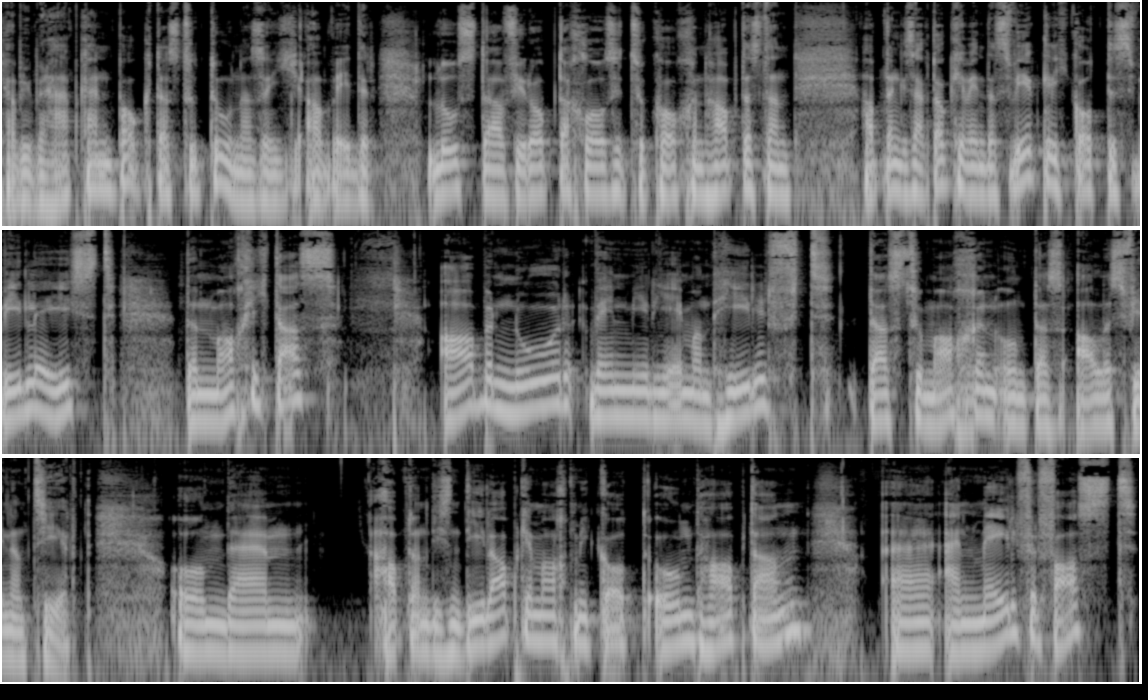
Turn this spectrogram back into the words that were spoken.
ich habe überhaupt keinen Bock, das zu tun. Also ich habe weder Lust da für Obdachlose zu kochen, habe das dann, habe dann gesagt, okay, wenn das wirklich Gottes Wille ist, dann mache ich das. Aber nur, wenn mir jemand hilft, das zu machen und das alles finanziert. Und ähm, habe dann diesen Deal abgemacht mit Gott und habe dann äh, ein Mail verfasst,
